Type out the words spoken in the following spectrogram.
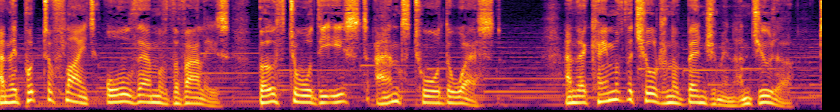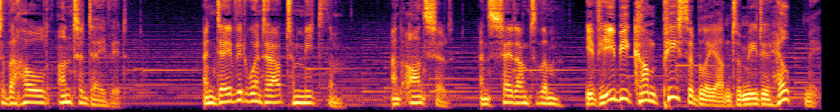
And they put to flight all them of the valleys, both toward the east and toward the west. And there came of the children of Benjamin and Judah to the hold unto David. And David went out to meet them, and answered, and said unto them, If ye be come peaceably unto me to help me,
